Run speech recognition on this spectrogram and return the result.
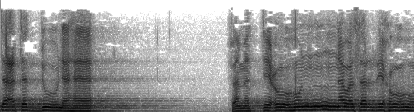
تعتدونها فمتعوهن وسرحوهن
